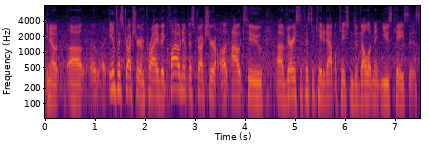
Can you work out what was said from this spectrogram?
you know, uh, infrastructure and private cloud infrastructure uh, out to uh, very sophisticated application development use cases.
